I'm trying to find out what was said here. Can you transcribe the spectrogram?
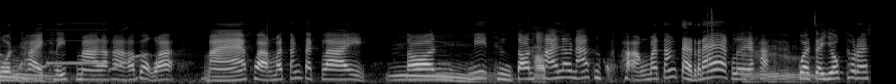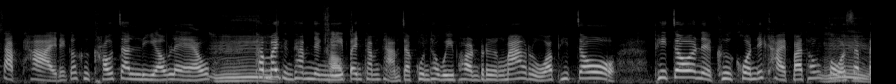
คนถ่ายคลิปมาแล้วค่ะเขาบอกว่า แหมขวางมาตั้งแต่ไกลอืมตอนนี่ถึงตอนครับท้ายแล้วนะ คือขวางมาตั้งแต่แรกเลยอะค่ะ เออเออเออกว่าจะยกโทรศัพท์ถ่ายเนี่ยก็คือเขาจะเลี้ยวแล้วอืทำไมถึงทำอย่างนี้ครับเป็นคำถามจากคุณทวีพรเรืองมากหรือว่าพี่โจพี่โจเนี่ยคือคนที่ขายปลาท่องโกอืมสเป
